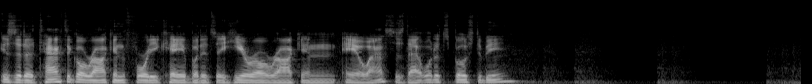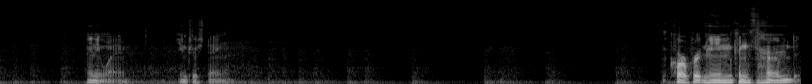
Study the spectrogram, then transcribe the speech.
is it a tactical rock in 40k but it's a hero rock in AOS? Is that what it's supposed to be? Anyway, interesting. Corporate meme confirmed.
